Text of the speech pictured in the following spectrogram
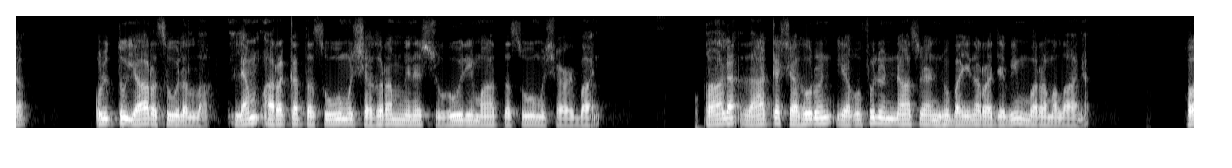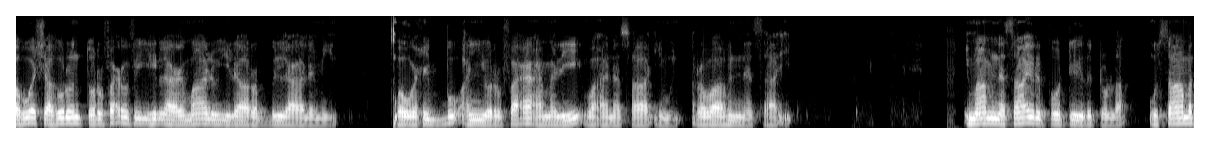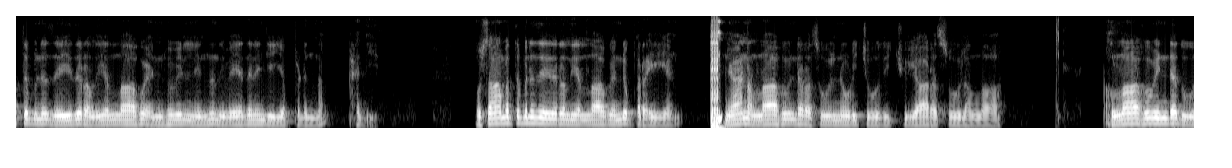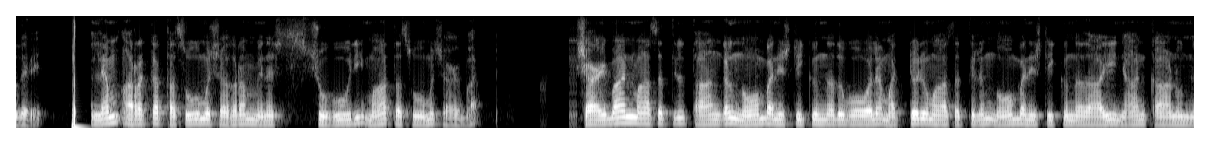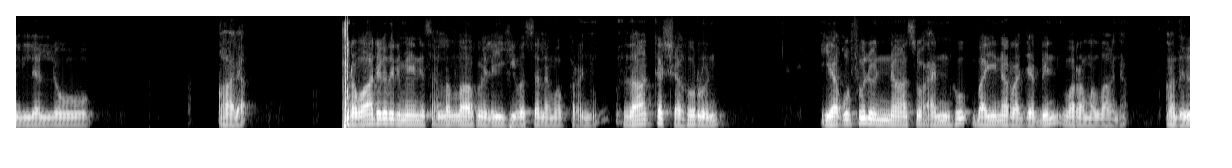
قلت يا رسول الله لم أرك تصوم شهرا من الشهور ما تصوم شعبان قال ذاك شهر يغفل الناس عنه بين رجب ورمضان وهو شهر ترفع فيه الأعمال إلى رب العالمين وأحب أن يرفع عملي وأنا صائم رواه النسائي ഇമാം നസായി റിപ്പോർട്ട് ചെയ്തിട്ടുള്ള ഉസാമത്ത് ബിൻ സെയ്ദ് റളിയല്ലാഹു അൻഹുവിൽ നിന്ന് നിവേദനം ചെയ്യപ്പെടുന്ന ഹദീസ്. ഉസാമത്ത് ബിൻ സെയ്ദ് റളിയല്ലാഹു അൻഹു പറയുകയാണ് ഞാൻ അള്ളാഹുവിന്റെ റസൂലിനോട് ചോദിച്ചു യാ റസൂൽ അള്ളാഹ് അള്ളാഹുവിന്റെ ദൂതരെ ലം അറക്ക തസൂമു ഷഹറം മിന ഷുഹൂരി മാ തസൂമു ഷഹബാൻ ഷൈബാൻ മാസത്തിൽ താങ്കൾ നോമ്പനുഷ്ഠിക്കുന്നത് പോലെ മറ്റൊരു മാസത്തിലും നോമ്പനുഷ്ഠിക്കുന്നതായി ഞാൻ കാണുന്നില്ലല്ലോ. കാല. പ്രവാചക തിരുമേനി സല്ലല്ലാഹു അലൈഹി വസല്ലമ പറഞ്ഞു ഷഹുറുൻ യഹുഫുലുന്നാസു അൻഹു ബൈന റജബിൻ വ റമളാന അത്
